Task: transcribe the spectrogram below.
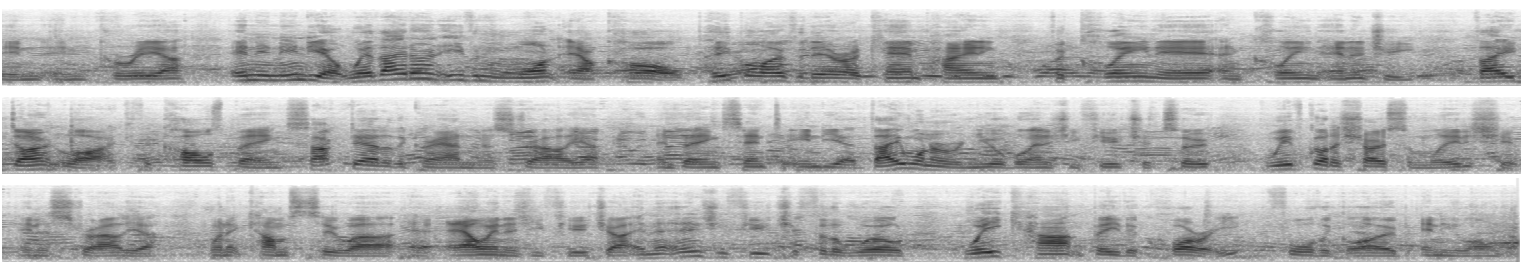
in, in Korea, and in India, where they don't even want our coal. People over there are campaigning for clean air and clean energy. They don't like the coals being sucked out of the ground in Australia and being sent to India. They want a renewable energy future too. We've got to show some leadership in Australia when it comes to uh, our energy future and the energy future for the world. We can't be the quarry for the globe any longer.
